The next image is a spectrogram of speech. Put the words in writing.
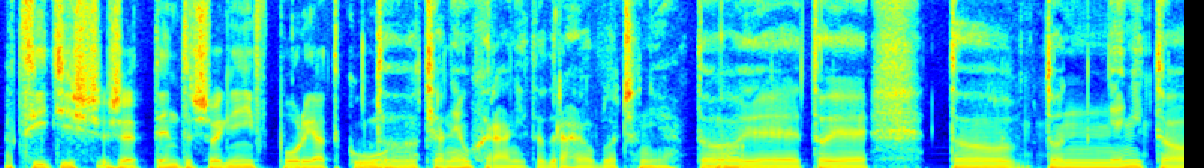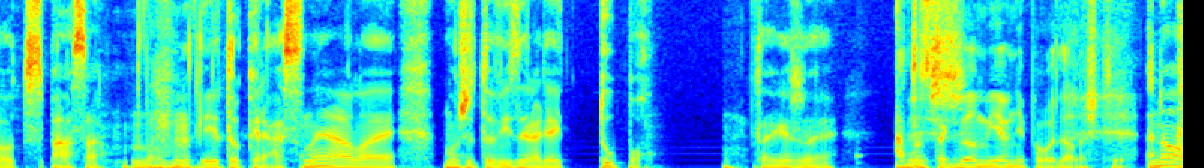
a cítiš, že tento človek není v poriadku. To ťa neuchráni, to drahé oblečenie. To no. je, to je, to, to není to spása. No, je to krásne, ale môže to vyzerať aj tupo. Takže a to si tak veľmi jemne povedal ešte. No,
